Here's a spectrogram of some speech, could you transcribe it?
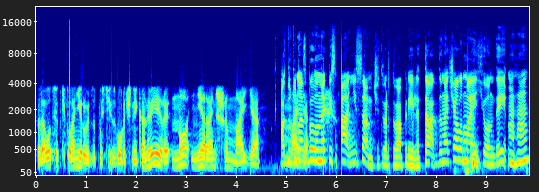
завод все-таки планирует запустить сборочные конвейеры, но не раньше мая. А тут у нас было написано... А, Nissan 4 апреля. Так, до начала мая Hyundai. Угу.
